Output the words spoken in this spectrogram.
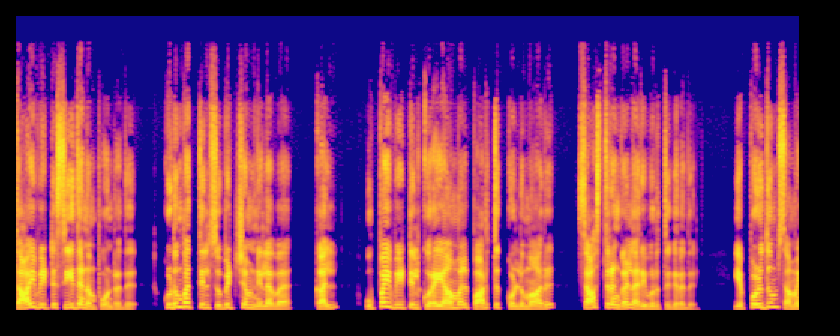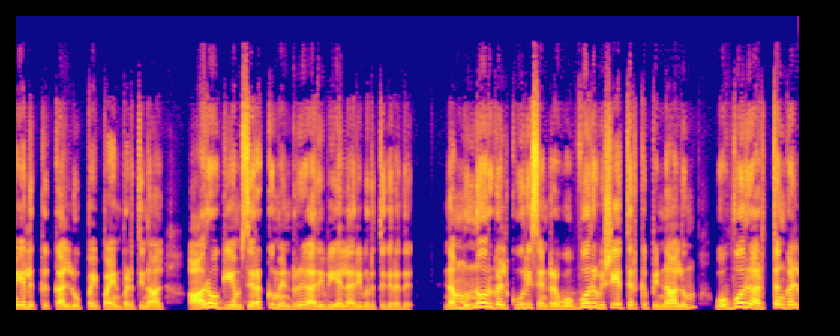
தாய் வீட்டு சீதனம் போன்றது. குடும்பத்தில் சுபிட்சம் நிலவ கல் உப்பை வீட்டில் குறையாமல் பார்த்து கொள்ளுமாறு சாஸ்திரங்கள் அறிவுறுத்துகிறது. எப்பொழுதும் சமையலுக்கு கல் உப்பை பயன்படுத்தினால் ஆரோக்கியம் சிறக்கும் என்று அறிவியல் அறிவுறுத்துகிறது. நம் முன்னோர்கள் கூறி சென்ற ஒவ்வொரு விஷயத்திற்கு பின்னாலும் ஒவ்வொரு அர்த்தங்கள்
